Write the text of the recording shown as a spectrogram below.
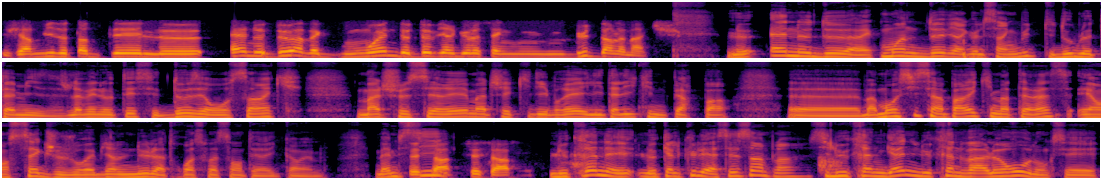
J'ai envie de tenter le N2 avec moins de 2,5 buts dans le match. Le N2 avec moins de 2,5 buts, tu doubles ta mise. Je l'avais noté, c'est 2,05. Match serré, match équilibré et l'Italie qui ne perd pas. bah moi aussi, c'est un pari qui m'intéresse et en sec, je jouerais bien le nul à 3,60, Eric, quand même. Même si. C'est ça, c'est ça. L'Ukraine, le calcul est assez simple. Hein. Si l'Ukraine gagne, l'Ukraine va à l'euro. Donc c'est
